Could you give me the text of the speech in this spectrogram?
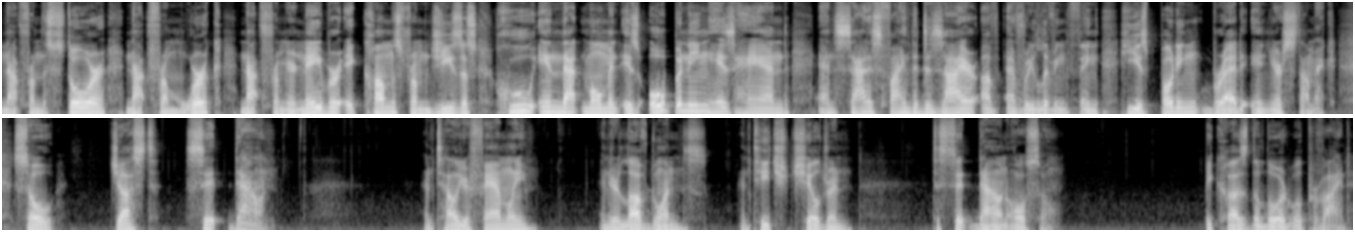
not from the store, not from work, not from your neighbor. It comes from Jesus, who in that moment is opening his hand and satisfying the desire of every living thing. He is putting bread in your stomach. So just sit down and tell your family and your loved ones and teach your children to sit down also, because the Lord will provide.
